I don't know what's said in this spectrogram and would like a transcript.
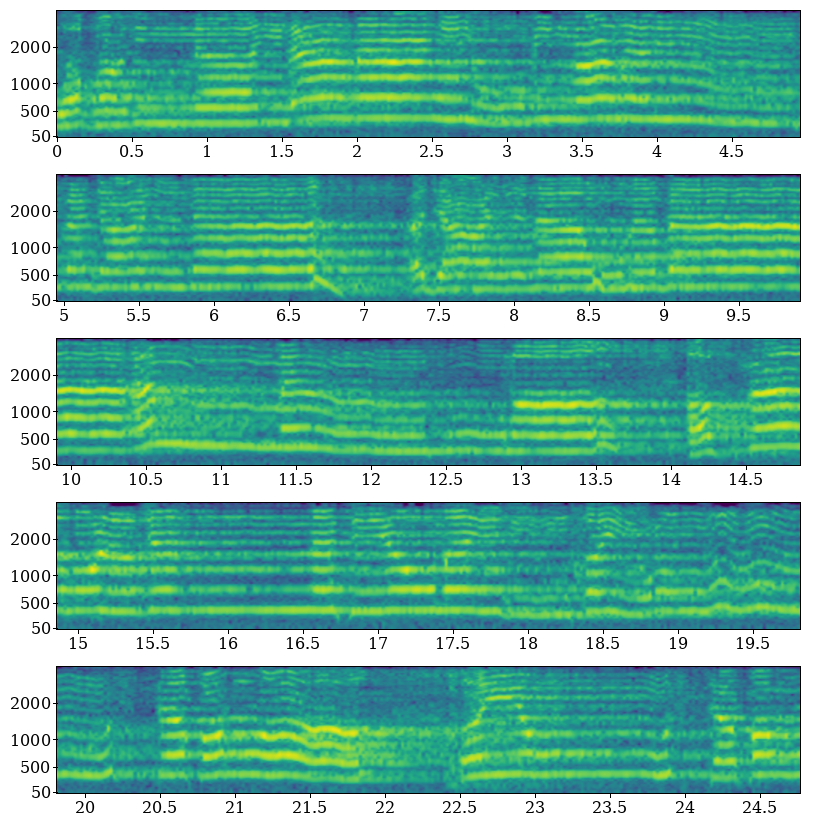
وقدمنا إلى ما عملوا من عمل فجعلناه فجعلناه هباء منثورا. أصحاب الجنة يومئذ خير مستقرا. خير مستقرا.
